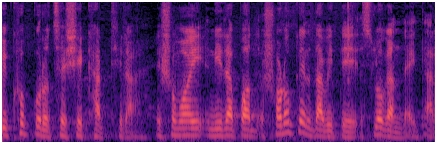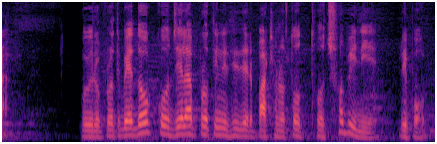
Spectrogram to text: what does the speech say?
বিক্ষোভ করেছে শিক্ষার্থীরা। এ সময় নিরাপদ সড়কের দাবিতে স্লোগান দেয় তারা। ব্যুরো প্রতিবেদক ও জেলা প্রতিনিধিদের পাঠানো তথ্য ছবি নিয়ে রিপোর্ট।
